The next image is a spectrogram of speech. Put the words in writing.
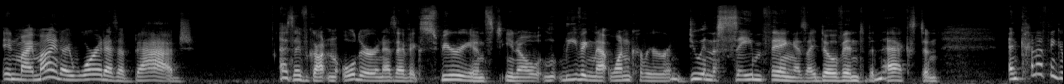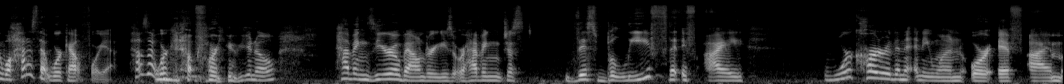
in my mind, I wore it as a badge. As I've gotten older and as I've experienced, you know, leaving that one career and doing the same thing as I dove into the next, and and kind of thinking, well, how does that work out for you? How's that working out for you? You know, having zero boundaries or having just this belief that if I work harder than anyone or if I'm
